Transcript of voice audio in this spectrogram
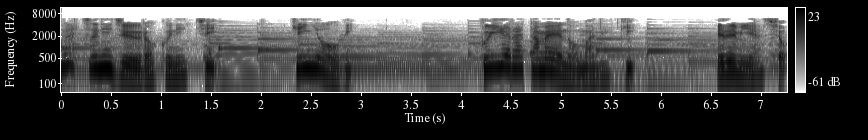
月26日、金曜日、悔い改めへの招き、エレミア書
